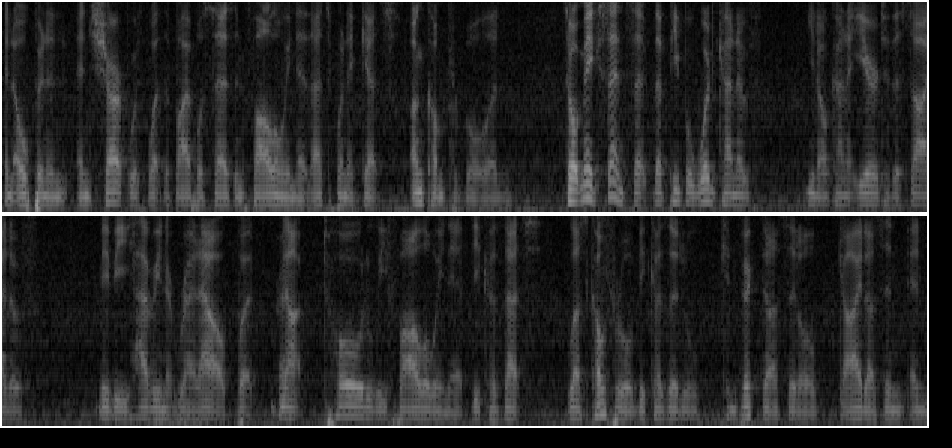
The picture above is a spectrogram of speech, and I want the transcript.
and open and, and sharp with what the Bible says and following it, that's when it gets uncomfortable. And so it makes sense that, that people would kind of, you know, kind of ear to the side of maybe having it read out, but Right. not totally following it because that's less comfortable because it'll convict us, it'll guide us. And, and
